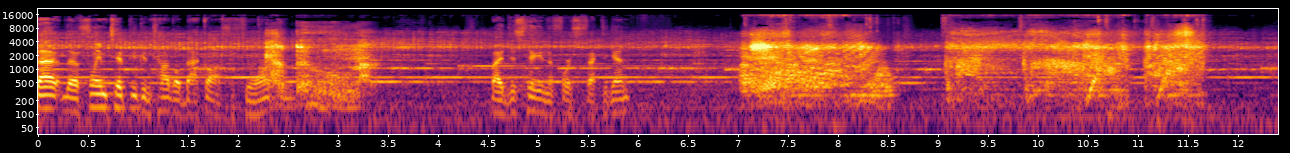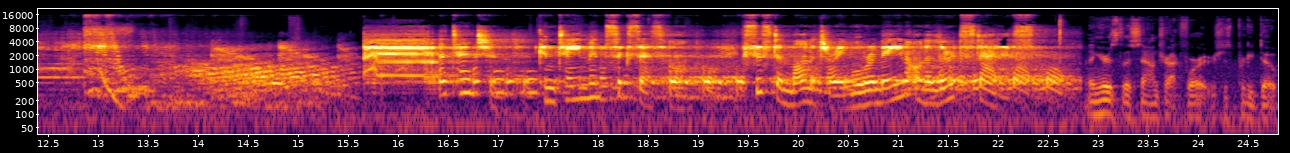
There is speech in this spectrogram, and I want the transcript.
That the flame tip you can toggle back off if you want by just hitting the force effect again. Attention. Containment successful. System monitoring will remain on alert status. And here's the soundtrack for it, which is pretty dope.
